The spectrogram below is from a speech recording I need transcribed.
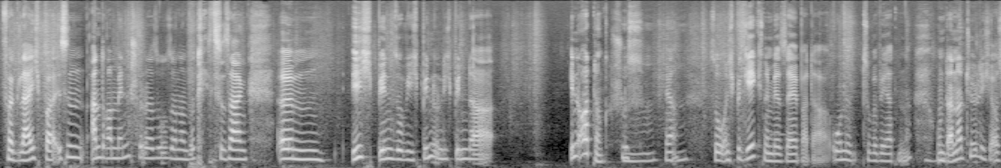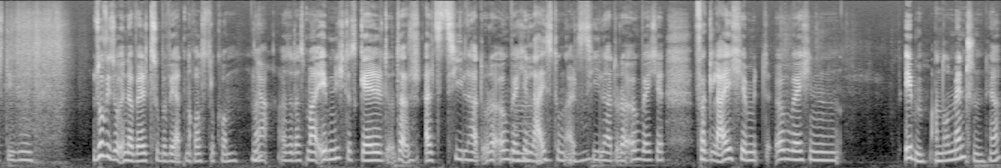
vergleichbar ist ein anderer Mensch oder so, sondern wirklich zu sagen, ähm, ich bin so, wie ich bin und ich bin da in Ordnung, Schluss. Ja. So, und ich begegne mir selber da, ohne zu bewerten. Ne? Und dann natürlich aus diesen sowieso in der Welt zu bewerten, rauszukommen. Ne? Ja. Also, dass man eben nicht das Geld als Ziel hat oder irgendwelche Leistungen als Ziel hat oder irgendwelche Vergleiche mit irgendwelchen eben anderen Menschen, ja,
